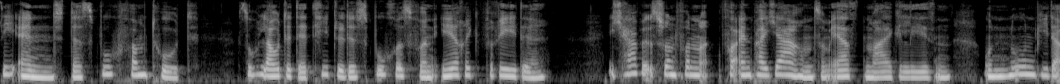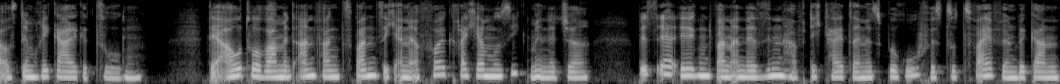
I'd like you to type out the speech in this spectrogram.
The End, das Buch vom Tod so lautet der Titel des Buches von Erik Wrede. Ich habe es schon von, vor ein paar Jahren zum ersten Mal gelesen und nun wieder aus dem Regal gezogen. Der Autor war mit Anfang 20 ein erfolgreicher Musikmanager, bis er irgendwann an der Sinnhaftigkeit seines Berufes zu zweifeln begann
